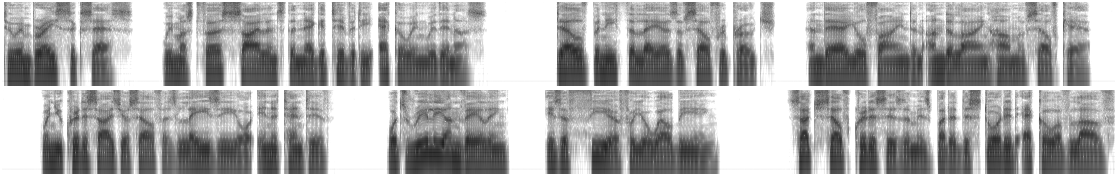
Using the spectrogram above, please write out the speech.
To embrace success, we must first silence the negativity echoing within us. Delve beneath the layers of self reproach, and there you'll find an underlying hum of self care. When you criticize yourself as lazy or inattentive, what's really unveiling is a fear for your well being. Such self criticism is but a distorted echo of love,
